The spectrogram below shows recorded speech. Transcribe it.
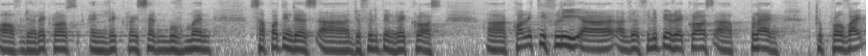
of the Red Cross and Red Crescent movement supporting the, uh, the Philippine Red Cross. Uh, collectively, uh, the Philippine Red Cross uh, plan to provide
